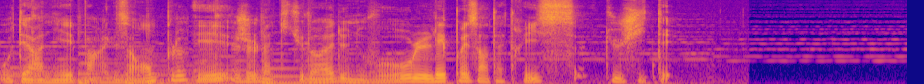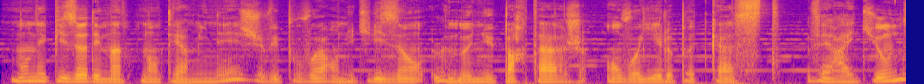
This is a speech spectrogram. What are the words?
au dernier par exemple, et je l'intitulerai de nouveau Les présentatrices du JT. Mon épisode est maintenant terminé, je vais pouvoir en utilisant le menu partage envoyer le podcast vers iTunes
